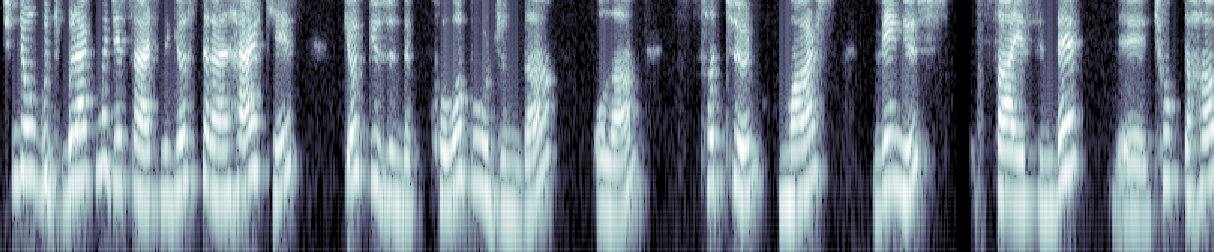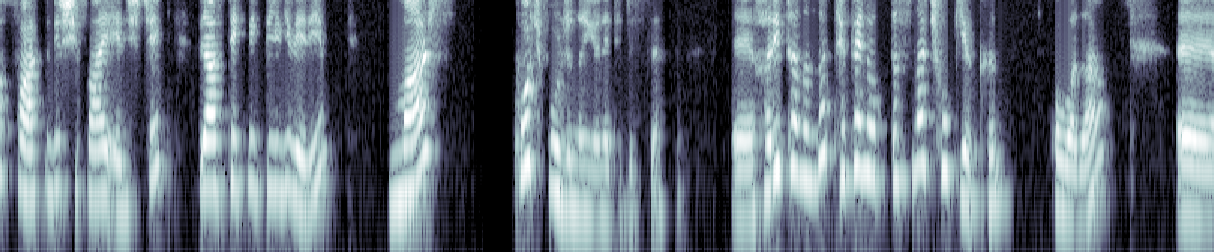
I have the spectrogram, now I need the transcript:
Şimdi o bırakma cesaretini gösteren herkes gökyüzünde kova burcunda olan Satürn, Mars, Venüs sayesinde e, çok daha farklı bir şifaya erişecek. Biraz teknik bilgi vereyim. Mars Koç burcunun yöneticisi. E, haritanın da tepe noktasına çok yakın Kova'da. E,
